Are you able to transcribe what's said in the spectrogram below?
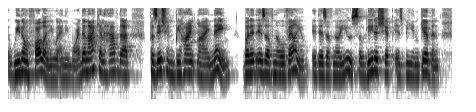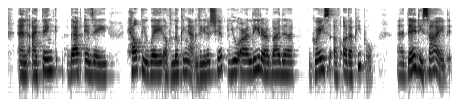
we don't follow you anymore. Then I can have that position behind my name, but it is of no value. It is of no use. So leadership is being given. And I think that is a healthy way of looking at leadership. You are a leader by the grace of other people. Uh, they decide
